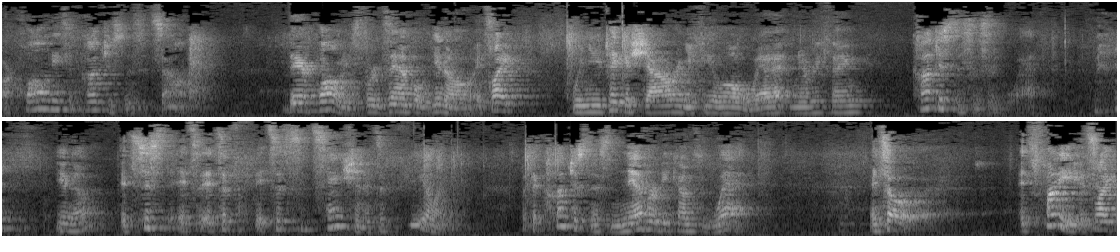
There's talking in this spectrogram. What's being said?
are qualities of consciousness itself. They're qualities. For example, you know, it's like when you take a shower and you feel all wet and everything. Consciousness isn't wet. You know, it's just it's it's a it's a sensation. It's a feeling. But the consciousness never becomes wet. And so it's funny, it's like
